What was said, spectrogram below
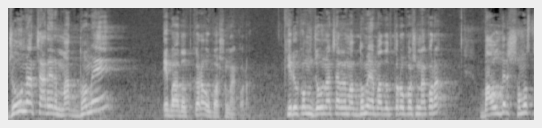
যৌনাচারের মাধ্যমে এবাদত করা, উপাসনা করা। কীরকম যৌনাচারের মাধ্যমে এবাদত করা, উপাসনা করা? বাউলদের সমস্ত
